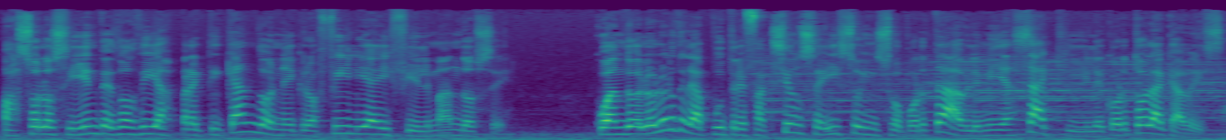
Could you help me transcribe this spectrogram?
pasó los siguientes dos días practicando necrofilia y filmándose. Cuando el olor de la putrefacción se hizo insoportable, Miyazaki le cortó la cabeza,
